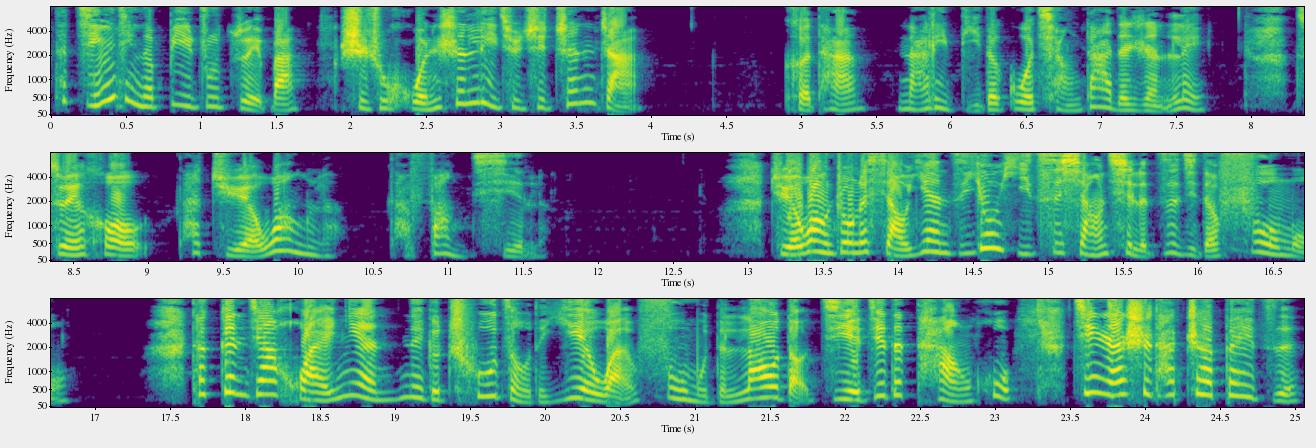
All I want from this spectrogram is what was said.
它紧紧地闭住嘴巴，使出浑身力气去挣扎。可它哪里敌得过强大的人类？最后，它绝望了，它放弃了。绝望中的小燕子又一次想起了自己的父母，她更加怀念那个出走的夜晚，父母的唠叨，姐姐的袒护，竟然是她这辈子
